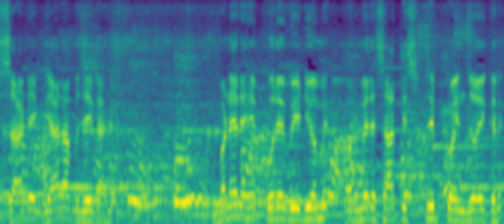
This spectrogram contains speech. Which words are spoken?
साढ़े ग्यारह बजे का है। बने रहें पूरे वीडियो में और मेरे साथ इस ट्रिप को एंजॉय करें।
